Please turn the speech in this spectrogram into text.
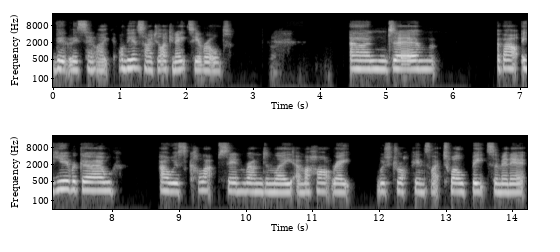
they, they say like on the inside you're like an 80 year old and um, about a year ago, I was collapsing randomly and my heart rate was dropping to like 12 beats a minute.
